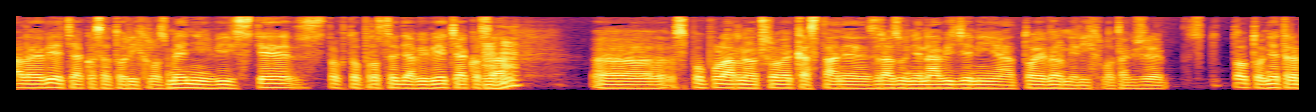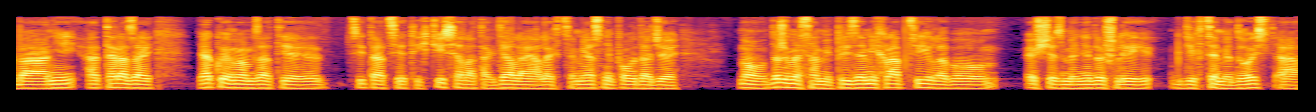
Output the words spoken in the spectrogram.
ale viete, ako sa to rýchlo zmení. Vy ste z tohto prostredia, vy viete, ako sa mm-hmm. z populárneho človeka stane zrazu nenávidený a to je veľmi rýchlo. Takže toto netreba ani... A teraz aj ďakujem vám za tie citácie tých čísel a tak ďalej, ale chcem jasne povedať, že no, držme sa mi pri zemi, chlapci, lebo ešte sme nedošli, kde chceme dojsť a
